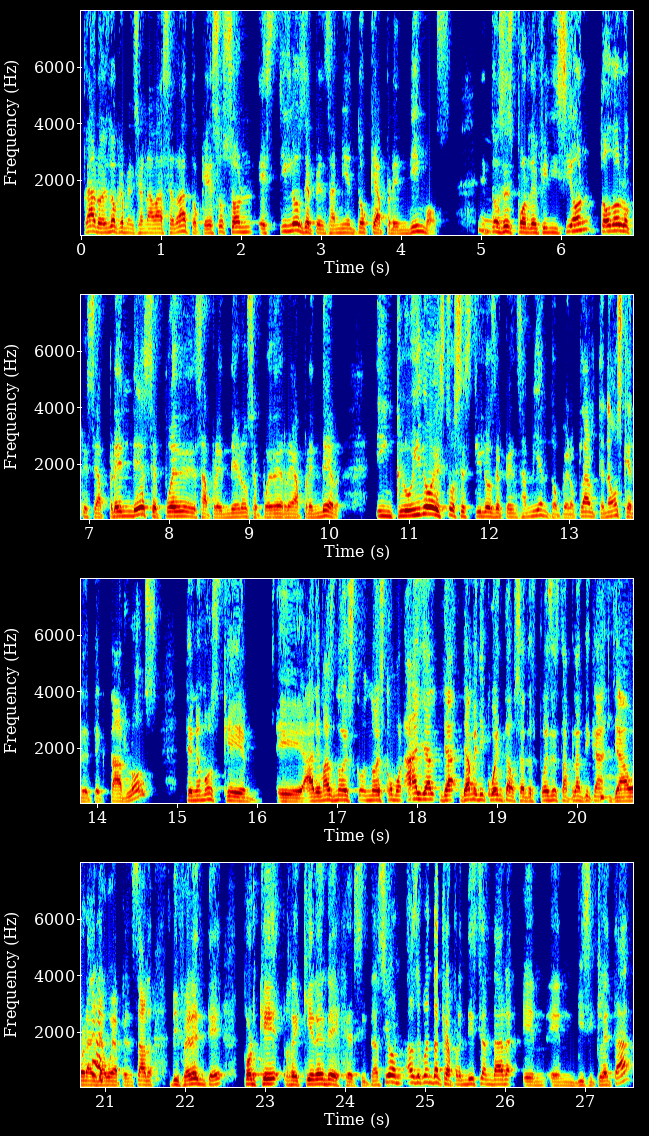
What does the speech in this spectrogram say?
Claro, es lo que mencionaba hace rato, que esos son estilos de pensamiento que aprendimos. Entonces, por definición, todo lo que se aprende se puede desaprender o se puede reaprender, incluido estos estilos de pensamiento. Pero claro, tenemos que detectarlos, tenemos que, eh, además no es, no es como, ah, ya, ya, ya me di cuenta, o sea, después de esta plática, ya ahora ya voy a pensar diferente, porque requiere de ejercitación. Haz de cuenta que aprendiste a andar en, en bicicleta,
